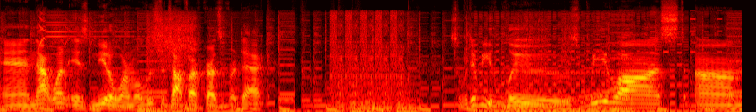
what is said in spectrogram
And that one is Needleworm. We'll lose the top five cards of our deck. So what did we lose? We lost, um,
